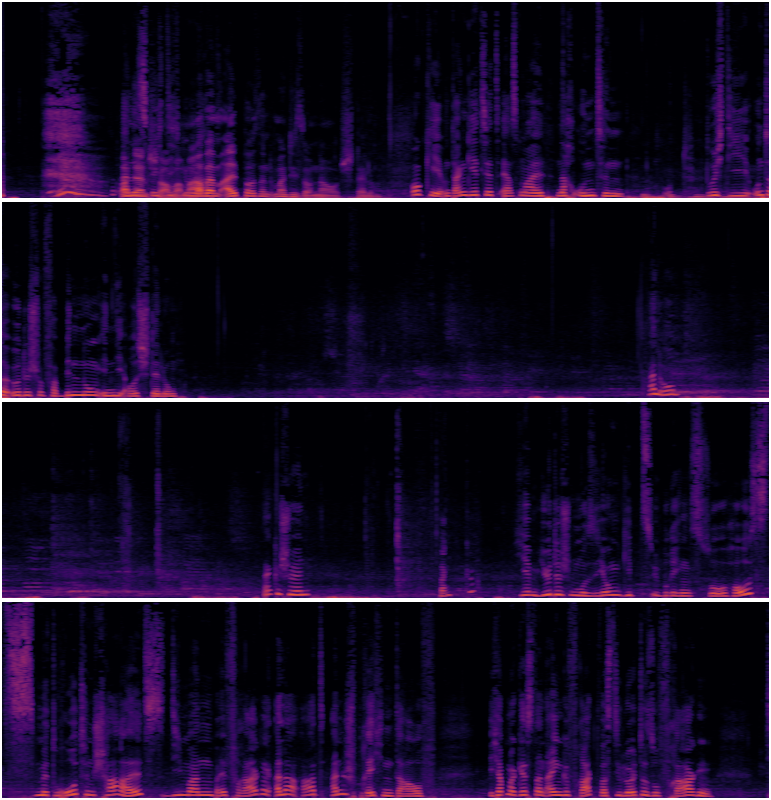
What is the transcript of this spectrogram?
und dann schauen wir mal. Gemacht. Aber im Altbau sind immer die Sonderausstellungen. Okay, und dann geht es jetzt erstmal nach unten. Nach unten. Durch die unterirdische Verbindung in die Ausstellung. Hallo. Dankeschön. Danke. Hier im Jüdischen Museum gibt es übrigens so Hosts mit roten Schals, die man bei Fragen aller Art ansprechen darf. Ich habe mal gestern einen gefragt, was die Leute so fragen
